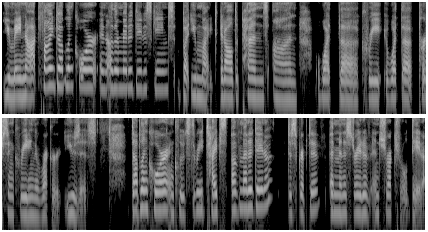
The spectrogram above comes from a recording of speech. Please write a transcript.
you may not find Dublin core in other metadata schemes, but you might. It all depends on what the create what the person creating the record uses. Dublin core includes three types of metadata descriptive, administrative, and structural data,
